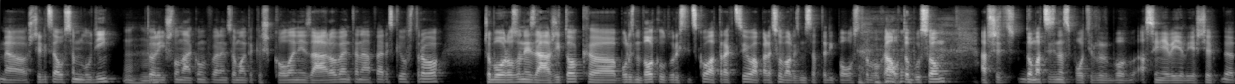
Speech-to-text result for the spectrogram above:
48 e, ľudí, uh-huh. ktorí išlo na konferenciu, mali také školenie zároveň na Fajerských ostrovoch, čo bolo rozhodne zážitok. E, boli sme veľkou turistickou atrakciou a presúvali sme sa vtedy po ostrovoch autobusom a všetci domáci si nás fotili, lebo asi nevedeli ešte e,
